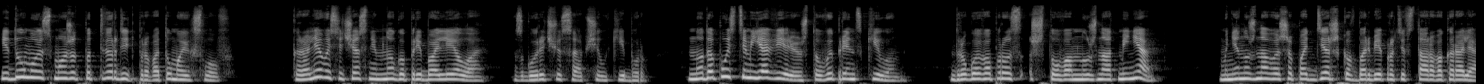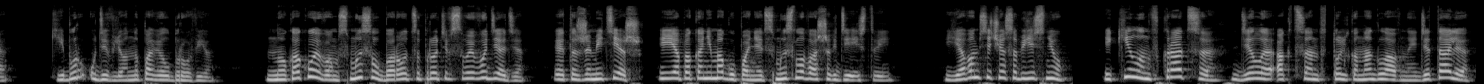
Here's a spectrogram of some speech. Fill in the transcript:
и, думаю, сможет подтвердить правоту моих слов. Королева сейчас немного приболела, с горечью сообщил Кибур. Но, допустим, я верю, что вы принц Киллан. Другой вопрос, что вам нужно от меня? Мне нужна ваша поддержка в борьбе против старого короля. Кибур удивленно повел бровью. Но какой вам смысл бороться против своего дяди? Это же мятеж, и я пока не могу понять смысла ваших действий. Я вам сейчас объясню. И Киллан вкратце, делая акцент только на главные детали,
